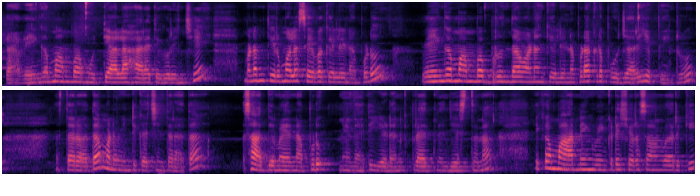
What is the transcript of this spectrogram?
ఇక వేంగమాంబ ముత్యాల హారతి గురించి మనం తిరుమల సేవకి వెళ్ళినప్పుడు వేంగమాంబ బృందావనంకి వెళ్ళినప్పుడు అక్కడ పూజారి చెప్పిండ్రు. తర్వాత మనం ఇంటికి వచ్చిన తర్వాత సాధ్యమైనప్పుడు నేనైతే ఇవ్వడానికి ప్రయత్నం చేస్తున్నా. ఇక మార్నింగ్ వెంకటేశ్వర స్వామి వారికి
